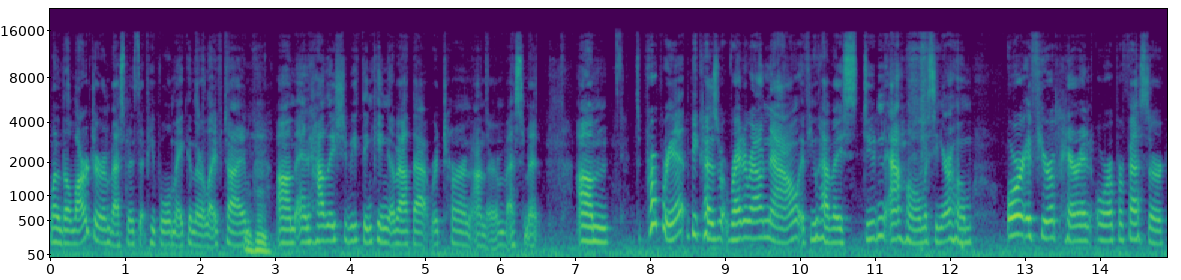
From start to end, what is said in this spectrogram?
one of the larger investments that people will make in their lifetime, mm-hmm. um, and how they should be thinking about that return on their investment. Um, it's appropriate because right around now, if you have a student at home, a senior at home, or if you're a parent or a professor,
